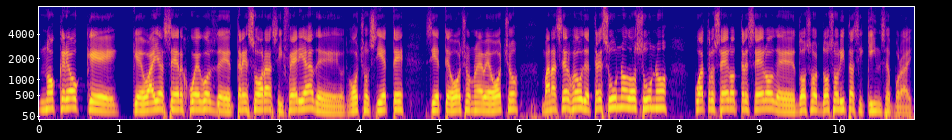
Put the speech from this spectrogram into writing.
no creo que, que vaya a ser juegos de 3 horas y feria, de 8-7, 7-8, 9-8. Van a ser juegos de 3-1, 2-1, 4-0, 3-0, de 2 dos horitas y 15 por ahí.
